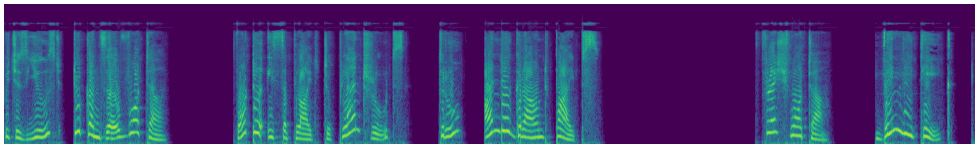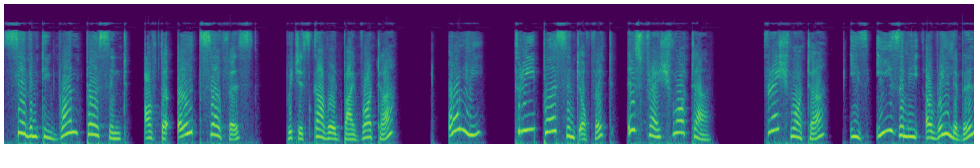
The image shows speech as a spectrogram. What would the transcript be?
which is used to conserve water. Water is supplied to plant roots through underground pipes. Fresh water. When we take 71% of the earth's surface which is covered by water, only 3% of it is fresh water. Fresh water is easily available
